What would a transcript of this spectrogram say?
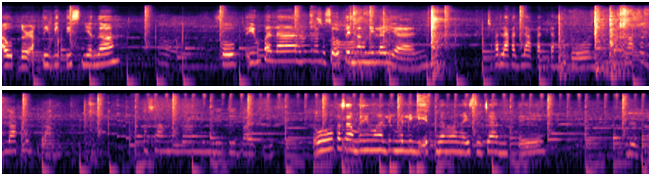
outdoor activities niyo na. ito? Oh. So, yung pala, susuotin lang nila yan. Tsaka lakad-lakad lang doon. Lakad-lakad lang. Kasama lang yung little buddies. Oo, kasama yung mga li- maliliit na mga estudyante. Diba?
